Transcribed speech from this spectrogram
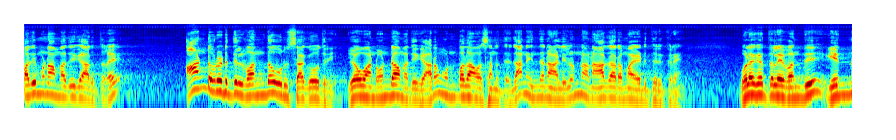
பதிமூணாம் அதிகாரத்தில் ஆண்டவரிடத்தில் வந்த ஒரு சகோதரி யோவான் ஒன்றாம் அதிகாரம் ஒன்பதாம் வசனத்தை தான் இந்த நாளிலும் நான் ஆதாரமாக எடுத்திருக்கிறேன். உலகத்தில் வந்து எந்த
